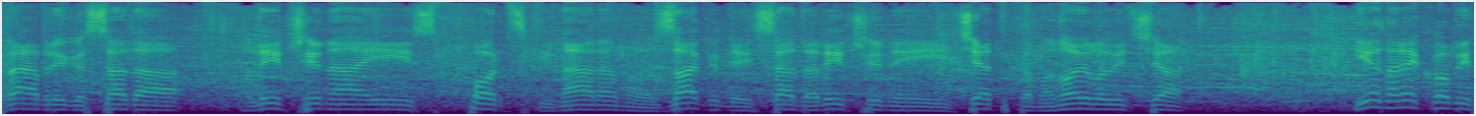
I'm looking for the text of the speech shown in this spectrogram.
Hrabri ga sada Ličina i sportski, naravno, zagrljaj sada Ličine i Četka Manojlovića. Jedna, rekao bih,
